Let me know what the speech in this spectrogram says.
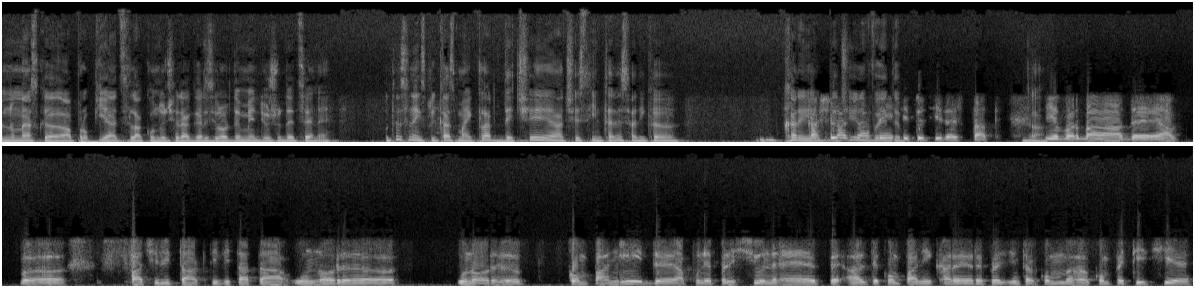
numească apropiați la conducerea gărzilor de mediu județene, puteți să ne explicați mai clar de ce acest interes? Adică care Ca și la toate instituții de stat. Da. E vorba de a uh, facilita activitatea unor, uh, unor uh, companii, de a pune presiune pe alte companii care reprezintă com- uh, competiție,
